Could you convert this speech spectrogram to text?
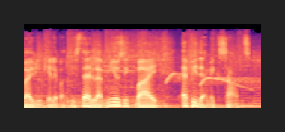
by Michele Battistella, music by Epidemic Sounds.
